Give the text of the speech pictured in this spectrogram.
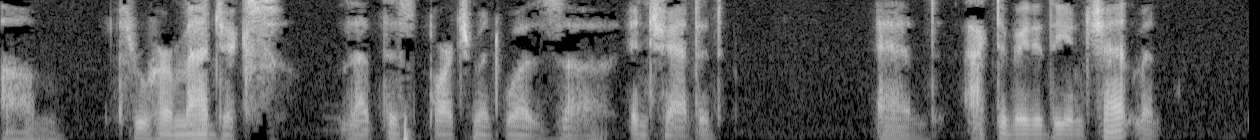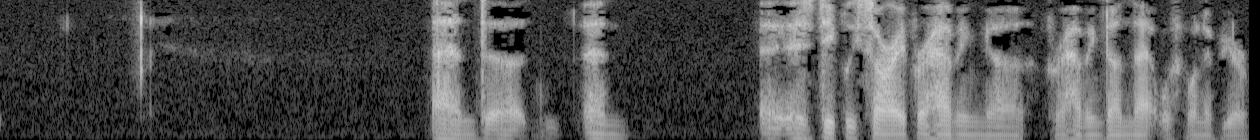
um, through her magics that this parchment was uh, enchanted and activated the enchantment and uh, and is deeply sorry for having uh, for having done that with one of your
